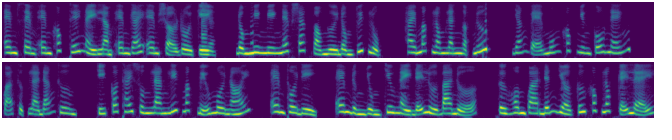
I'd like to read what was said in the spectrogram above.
em xem em khóc thế này làm em gái em sợ rồi kìa, đồng miên miên nép sát vào người đồng tuyết lục, hai mắt long lanh ngập nước, dáng vẻ muốn khóc nhưng cố nén, quả thực là đáng thương, chỉ có Thái Xuân Lan liếc mắt biểu môi nói, em thôi đi, em đừng dùng chiêu này để lừa ba nữa, từ hôm qua đến giờ cứ khóc lóc kể lễ,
